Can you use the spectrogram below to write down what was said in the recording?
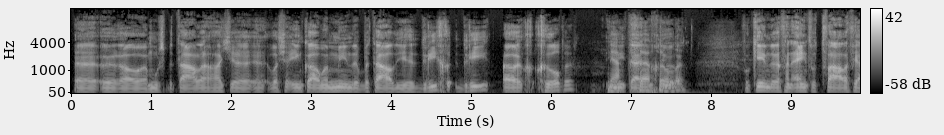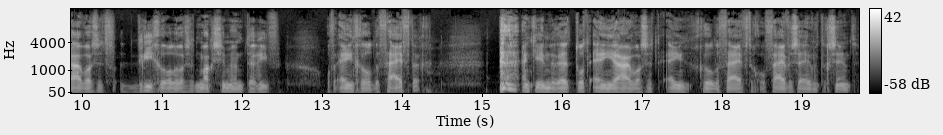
uh, euro moest betalen, had je, was je inkomen minder betaalde je 3 drie, uh, gulden. In Ja, die tijd eh, gulden. Voor kinderen van 1 tot 12 jaar was het 3 gulden was het maximumtarief of 1 gulden 50. en kinderen tot 1 jaar was het 1 gulden 50 of 75 cent.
